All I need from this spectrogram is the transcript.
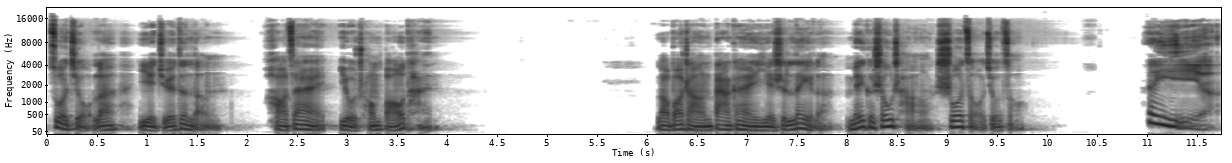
坐久了也觉得冷。好在有床薄毯。老保长大概也是累了，没个收场，说走就走。哎呀，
